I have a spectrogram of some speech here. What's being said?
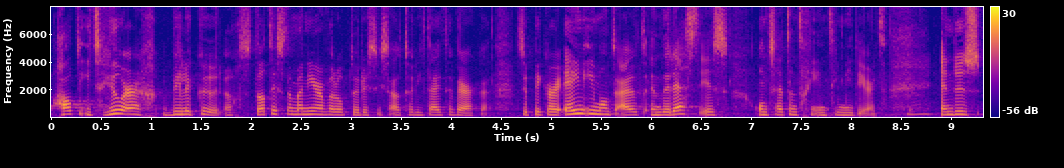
had iets heel erg willekeurigs. Dat is de manier waarop de Russische autoriteiten werken. Ze pikken er één iemand uit en de rest is ontzettend geïntimideerd. En dus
